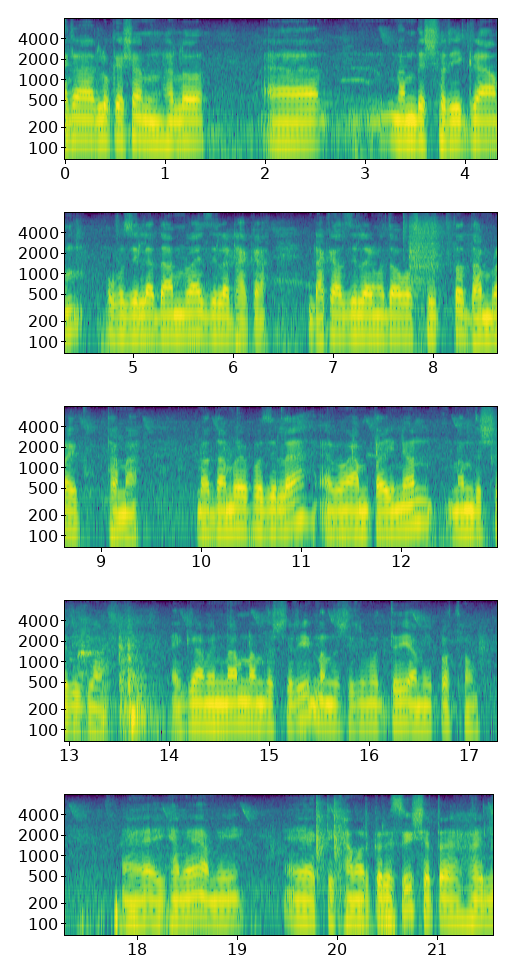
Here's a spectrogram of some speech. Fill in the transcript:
এরা লোকেশন হলো নান্দেশ্বরী গ্রাম, উপজেলা দামরাই, জেলা ঢাকা। ঢাকা জেলার মধ্যে অবস্থিত ধামরাই থানা বা ধামরাই উপজেলা এবং আমতা ইউনিয়ন, নন্দেশ্বরী গ্রাম। এই গ্রামের নাম নন্দেশ্বরী। নন্দেশ্বরীর মধ্যেই আমি প্রথম। এইখানে আমি একটি খামার করেছি, সেটা হইল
